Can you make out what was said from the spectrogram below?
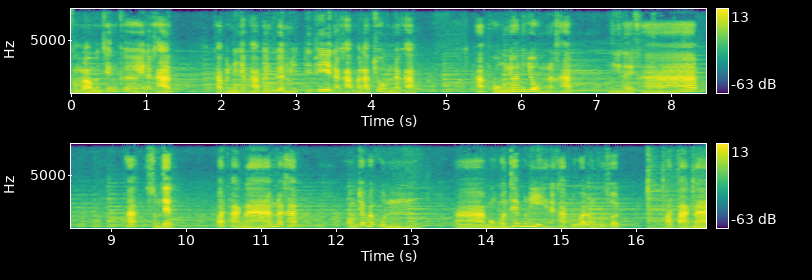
ของเราเหมือนเช่นเคยนะครับ ครับวันนี้จะพาเพื่อนๆพี่ๆนะครับ มารับชมนะครับ พระผงยอดนิยมนะครับ นี่เลยครับ พระสมเด็จวัดปากน้ำนะครับ ของเจ้าพระคุณ มงคลเทพมุนีนะครับ หรือว่าหลวงพ่อสดวัดปากน้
